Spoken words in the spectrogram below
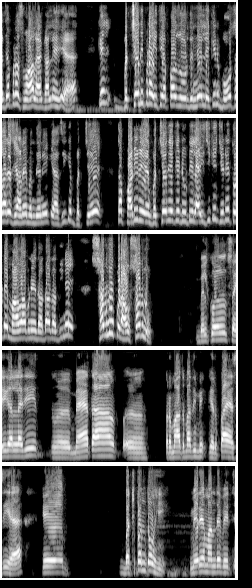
ਅੱਜ ਆਪਣਾ ਸਵਾਲ ਹੈ ਗੱਲ ਇਹ ਹੈ ਕਿ ਬੱਚਿਆਂ ਦੀ ਪੜ੍ਹਾਈ ਤੇ ਆਪਾਂ ਜ਼ੋਰ ਦਿੰਦੇ ਹਾਂ ਲੇਕਿਨ ਬਹੁਤ ਸਾਰੇ ਸਿਆਣੇ ਬੰਦੇ ਨੇ ਕਿਹਾ ਸੀ ਕਿ ਬੱਚੇ ਤਾਂ ਪੜ੍ਹ ਹੀ ਰਹੇ ਆ। ਬੱਚਿਆਂ ਦੀ ਅੱਗੇ ਡਿਊਟੀ ਲਾਈ ਸੀ ਕਿ ਜਿਹੜੇ ਤੁਹਾਡੇ ਮਾਪੇ ਨੇ ਦਾਦਾ ਦਾਦੀ ਨੇ, ਸਭ ਨੂੰ ਪੜਾਓ ਸਭ ਨੂੰ। ਬਿਲਕੁਲ ਸਹੀ ਗੱਲ ਹੈ ਜੀ। ਮੈਂ ਤਾਂ ਪ੍ਰਮਾਤਮਾ ਦੀ ਕਿਰਪਾ ਐਸੀ ਹੈ ਕਿ ਬਚਪਨ ਤੋਂ ਹੀ ਮੇਰੇ ਮਨ ਦੇ ਵਿੱਚ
